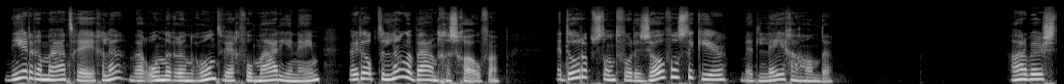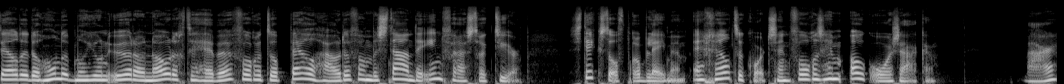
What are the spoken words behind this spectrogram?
Meerdere maatregelen, waaronder een rondweg voor Marienheem, werden op de lange baan geschoven. Het dorp stond voor de zoveelste keer met lege handen. Harber stelde de 100 miljoen euro nodig te hebben voor het op peil houden van bestaande infrastructuur. Stikstofproblemen en geldtekort zijn volgens hem ook oorzaken. Maar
